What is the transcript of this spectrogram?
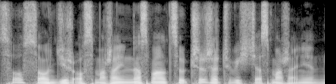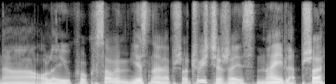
Co sądzisz o smażeniu na smalcu? Czy rzeczywiście smażenie na oleju kokosowym jest najlepsze? Oczywiście, że jest najlepsze.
